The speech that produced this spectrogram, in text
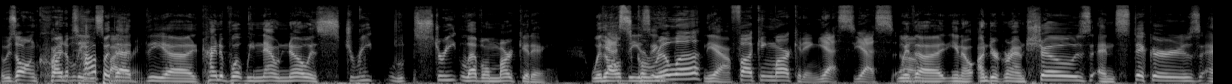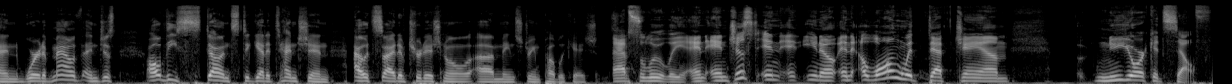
It was all incredibly On top inspiring. of that, the uh, kind of what we now know is street street level marketing with all yes, these guerrilla yeah. fucking marketing. Yes, yes. with Um, uh you know underground shows and stickers and word of mouth and just all these stunts to get attention outside of traditional uh, mainstream publications. Absolutely, and and just in, in you know, and along with Def Jam, New York itself,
